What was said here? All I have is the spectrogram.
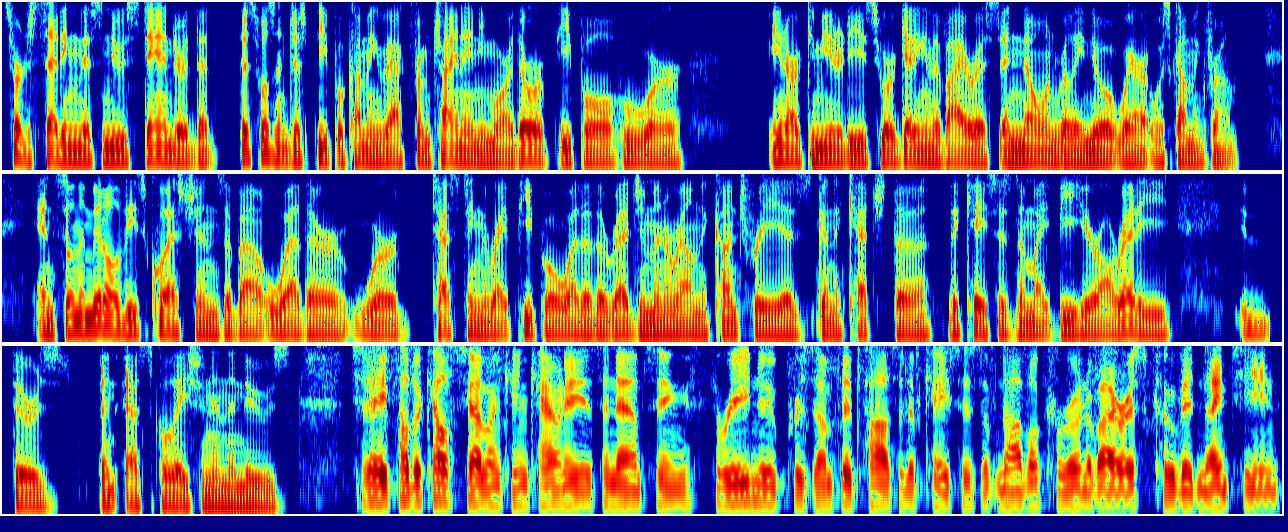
sort of setting this new standard that this wasn't just people coming back from China anymore. There were people who were in our communities who were getting the virus and no one really knew where it was coming from. And so, in the middle of these questions about whether we're testing the right people, whether the regimen around the country is going to catch the, the cases that might be here already, there's an escalation in the news. Today, Public Health Seattle and King County is announcing three new presumptive positive cases of novel coronavirus, COVID 19,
